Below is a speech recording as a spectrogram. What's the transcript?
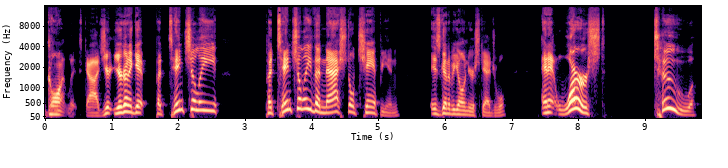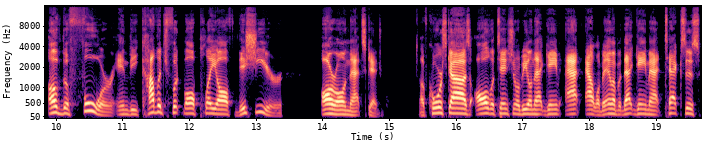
gauntlet, guys. You're, you're going to get potentially, potentially the national champion is going to be on your schedule. And at worst, two of the four in the college football playoff this year are on that schedule. Of course, guys, all attention will be on that game at Alabama, but that game at Texas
